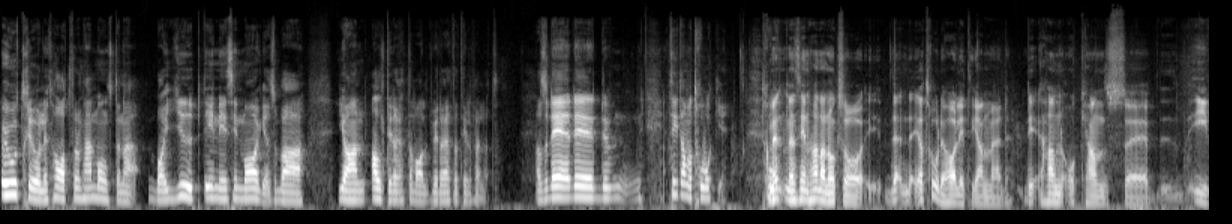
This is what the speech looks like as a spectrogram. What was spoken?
otroligt hat för de här monsterna, bara djupt inne i sin mage så bara gör han alltid det rätta valet vid det rätta tillfället. Alltså det, det, det jag tyckte han var tråkig. Tråkig. Men, men sen hade han också, jag tror det har lite grann med, det, han och hans, eh, i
